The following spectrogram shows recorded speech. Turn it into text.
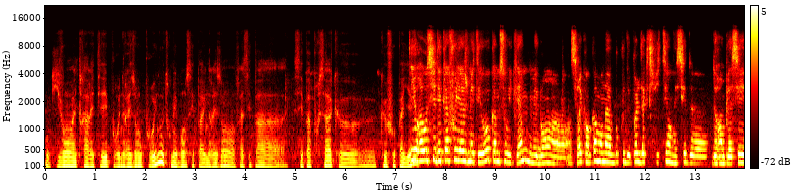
ou qui vont être arrêtés pour une raison ou pour une autre. Mais bon, c'est pas une raison. Enfin, c'est pas, c'est pas pour ça que que faut pas y aller. Il y aura aussi des cafouillages météo comme ce week-end. Mais bon, euh, c'est vrai qu'en comme on a beaucoup de pôles d'activité, on essaie de, de remplacer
